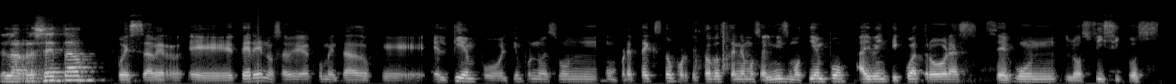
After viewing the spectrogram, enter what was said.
de la receta. Pues a ver, eh, Tere nos había comentado que el tiempo, el tiempo no es un, pretexto porque todos tenemos el mismo tiempo. Hay 24 horas según los físicos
